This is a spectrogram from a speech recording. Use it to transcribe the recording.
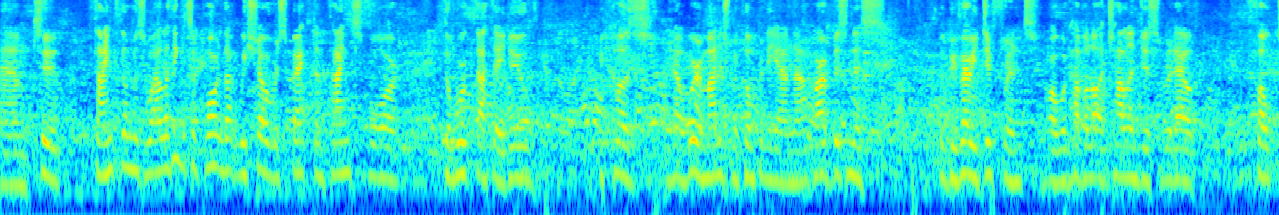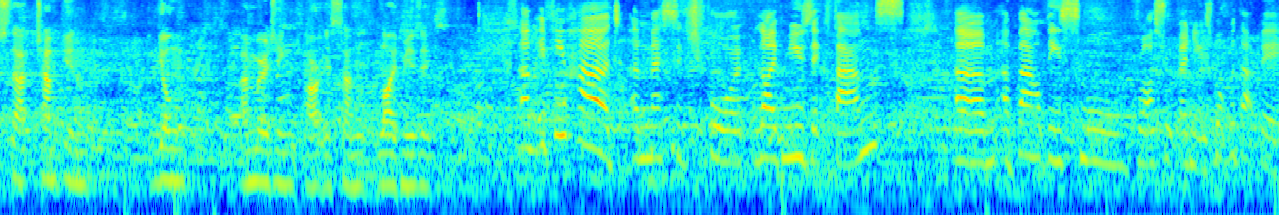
um, to thank them as well. I think it's important that we show respect and thanks for the work that they do because you know we're a management company and our business would be very different or would have a lot of challenges without folks that champion young emerging artists and live music. Um, if you had a message for live music fans um, about these small grassroots venues, what would that be?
